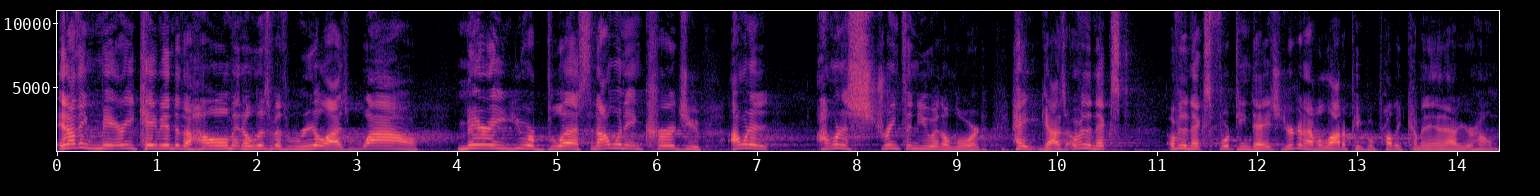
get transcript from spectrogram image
And I think Mary came into the home and Elizabeth realized, wow, Mary, you are blessed. And I want to encourage you. I want to, I want to strengthen you in the Lord. Hey, guys, over the next, over the next 14 days, you're going to have a lot of people probably coming in and out of your home.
